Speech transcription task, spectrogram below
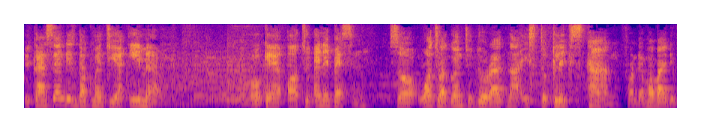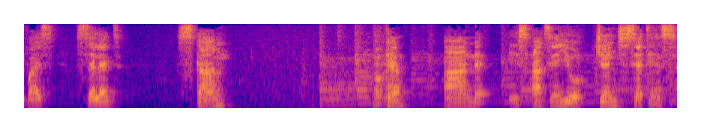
you can send this document to your email okay or to any person so what we are going to do right now is to click scan from the mobile device, select scan, okay, and it's asking you change settings.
